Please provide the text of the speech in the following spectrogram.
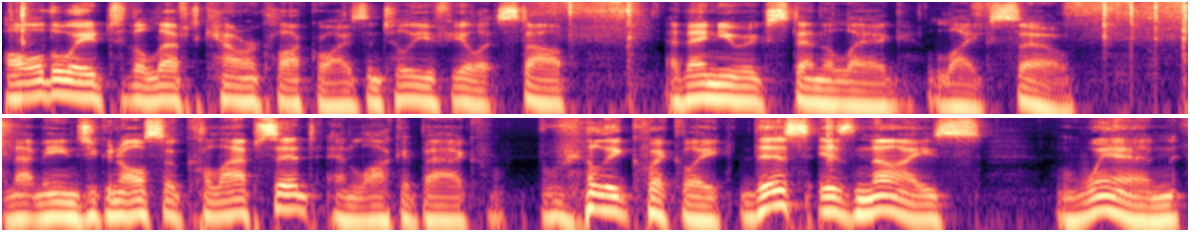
all the way to the left counterclockwise until you feel it stop, and then you extend the leg like so. And that means you can also collapse it and lock it back really quickly. This is nice when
